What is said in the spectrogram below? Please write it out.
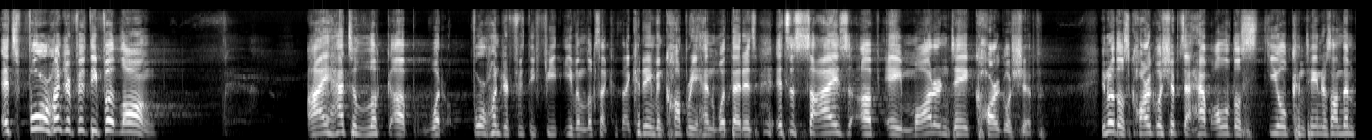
it's 450 foot long. I had to look up what 450 feet even looks like because I couldn't even comprehend what that is. It's the size of a modern day cargo ship. You know those cargo ships that have all of those steel containers on them?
